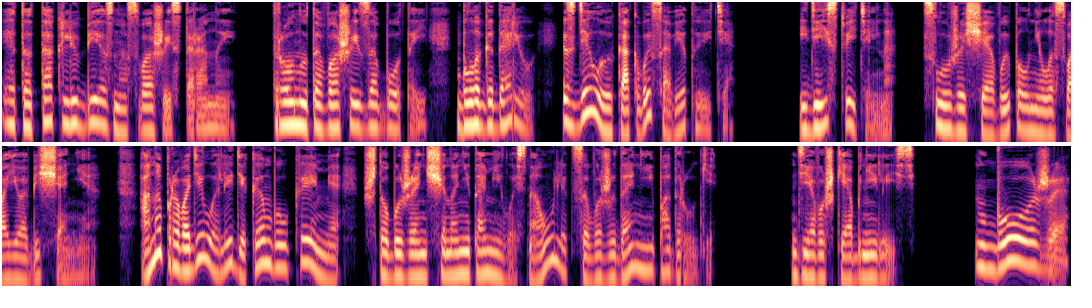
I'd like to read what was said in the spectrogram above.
Это так любезно с вашей стороны. Тронута вашей заботой. Благодарю. Сделаю, как вы советуете. И действительно, служащая выполнила свое обещание. Она проводила леди Кэмпбелл к Эмме, чтобы женщина не томилась на улице в ожидании подруги. Девушки обнялись. «Боже,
